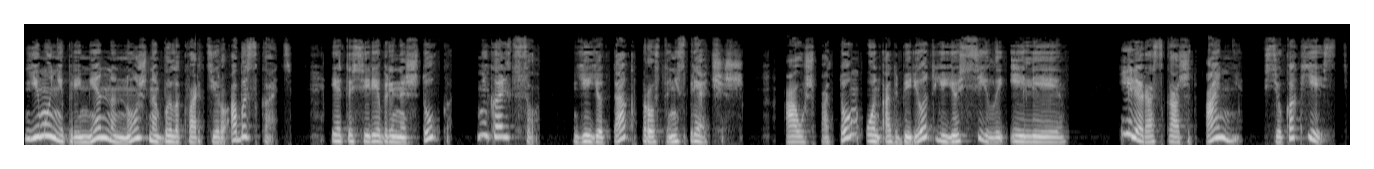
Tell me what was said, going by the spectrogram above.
Ему непременно нужно было квартиру обыскать. И эта серебряная штука не кольцо, ее так просто не спрячешь. А уж потом он отберет ее силы или... Или расскажет Анне все как есть,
